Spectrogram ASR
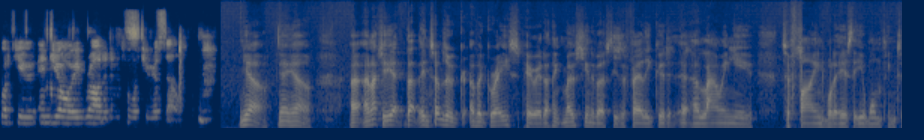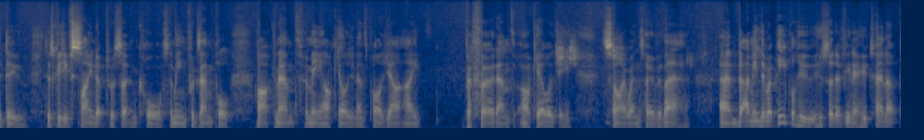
what you enjoy rather than torture yourself. Yeah, yeah, yeah. Uh, and actually, yeah, that in terms of, of a grace period, I think most universities are fairly good at allowing you to find what it is that you're wanting to do. Just because you've signed up to a certain course. I mean, for example, Arch and Anth for me, archaeology and anthropology, I, I preferred anth- archaeology, so I went over there. Um, but I mean, there are people who, who sort of, you know, who turn up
